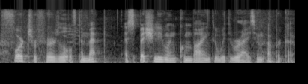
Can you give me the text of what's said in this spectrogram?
for traversal of the map, especially when combined with Rising Uppercut.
